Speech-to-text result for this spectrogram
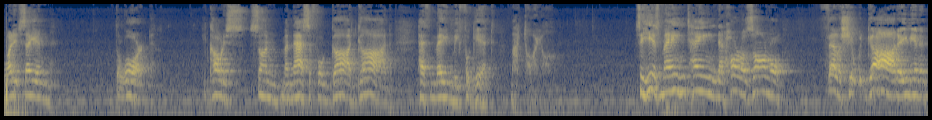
What did it say in the Lord? He called his son Manasseh, for God, God hath made me forget my toil. See, he has maintained that horizontal fellowship with God, amen. And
